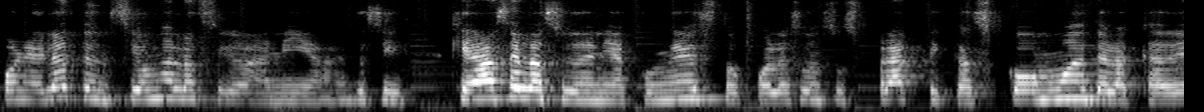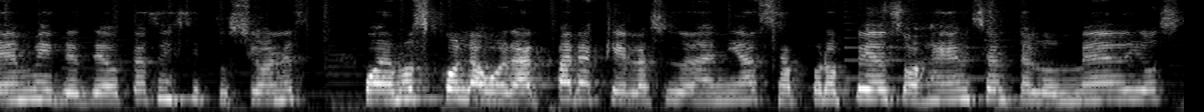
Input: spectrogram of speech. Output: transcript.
ponerle atención a la ciudadanía, es decir, ¿qué hace la ciudadanía con esto? ¿Cuáles son sus prácticas? ¿Cómo desde la academia y desde otras instituciones podemos colaborar para que la ciudadanía se apropie de su agencia ante los medios,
